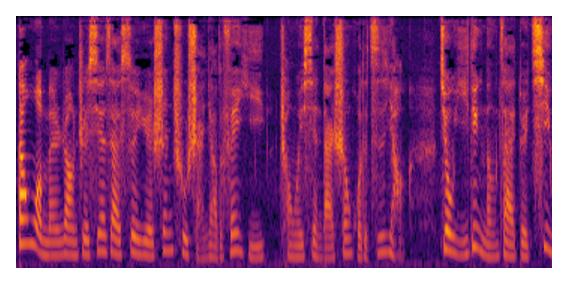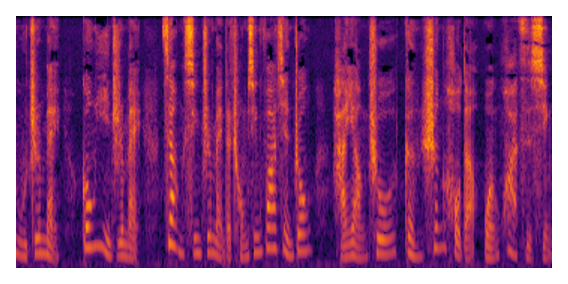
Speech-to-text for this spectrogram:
当我们让这些在岁月深处闪耀的非遗成为现代生活的滋养，就一定能在对器物之美、工艺之美、匠心之美的重新发现中，涵养出更深厚的文化自信。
